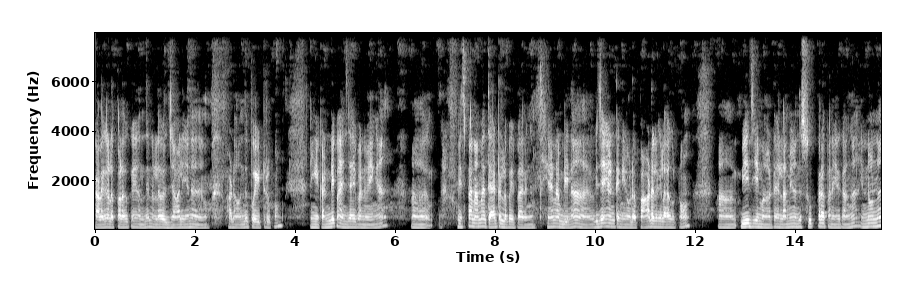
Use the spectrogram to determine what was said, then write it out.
கலகலப்பளவுக்கே வந்து நல்ல ஒரு ஜாலியான படம் வந்து போயிட்டுருக்கும் நீங்கள் கண்டிப்பாக என்ஜாய் பண்ணுவீங்க. மிஸ் பண்ணாமல் தேட்டரில் போய் பாருங்கள் ஏன் அப்படின்னா விஜய் ஆண்டனியோட பாடல்களாகட்டும் பிஜிஎம் ஆகட்டும் எல்லாமே வந்து சூப்பராக பண்ணியிருக்காங்க. இன்னொன்று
